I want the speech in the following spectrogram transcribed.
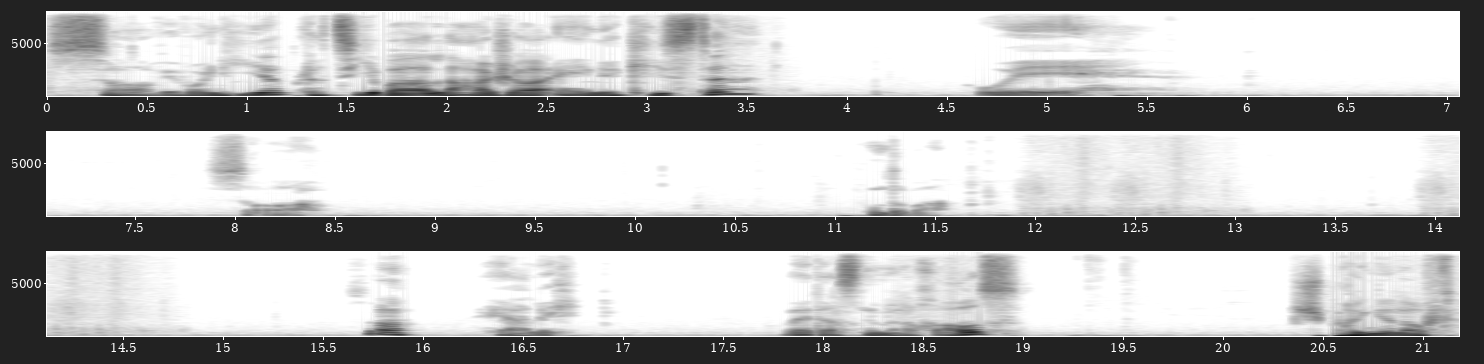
So, wir wollen hier platzierbar Lager eine Kiste. Ui. So. Wunderbar. So, herrlich. Weil das nehmen wir noch raus. Springen auf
